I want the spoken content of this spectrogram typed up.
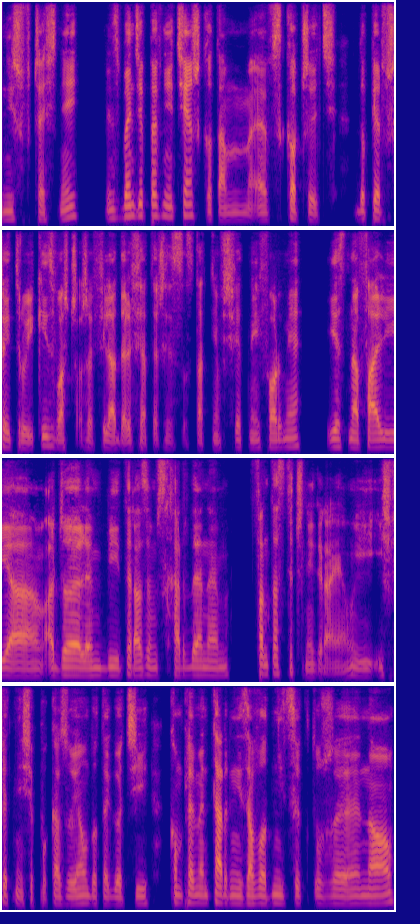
niż wcześniej, więc będzie pewnie ciężko tam e, wskoczyć do pierwszej trójki, zwłaszcza, że Philadelphia też jest ostatnio w świetnej formie, jest na fali, a, a Joel Embiid razem z Hardenem fantastycznie grają i, i, świetnie się pokazują. Do tego ci komplementarni zawodnicy, którzy no,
